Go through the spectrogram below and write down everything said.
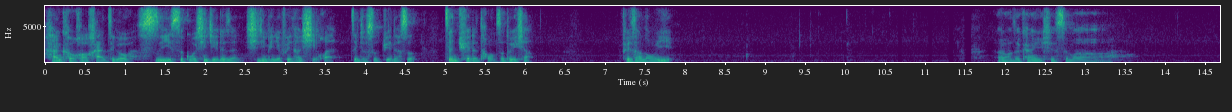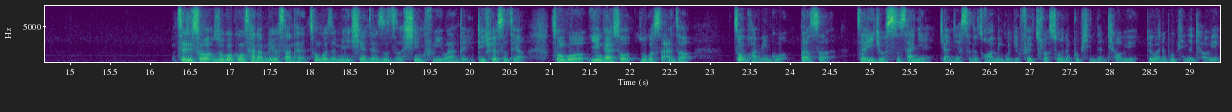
喊口号喊这个十一是国庆节的人，习近平就非常喜欢，这就是觉得是正确的统治对象，非常容易。啊，我再看有些什么，这里说，如果共产党没有上台，中国人民现在日子幸福一万倍，的确是这样。中国应该说，如果是按照中华民国当时。在一九四三年，蒋介石的中华民国就废除了所有的不平等条约，对外的不平等条约。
